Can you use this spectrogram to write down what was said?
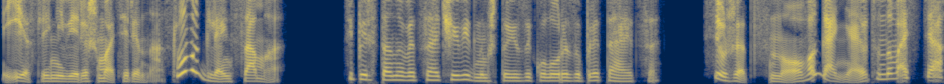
Если не веришь матери на слово, глянь сама. Теперь становится очевидным, что язык у Лоры заплетается. Сюжет снова гоняют в новостях.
